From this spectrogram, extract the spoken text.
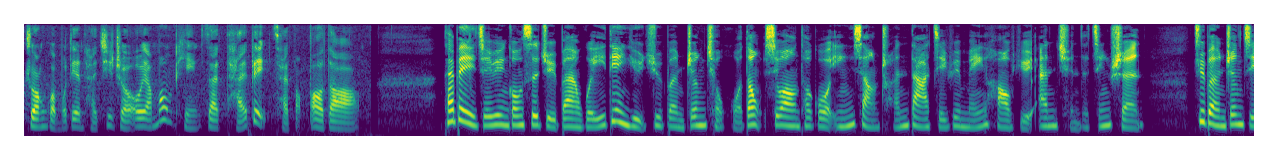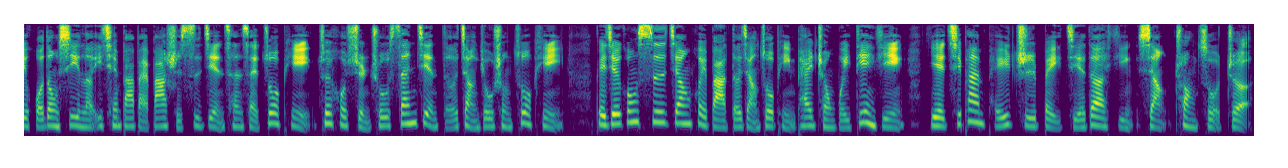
中央广播电台记者欧阳梦平在台北采访报道：台北捷运公司举办微电影剧本征求活动，希望透过影响传达捷运美好与安全的精神。剧本征集活动吸引了一千八百八十四件参赛作品，最后选出三件得奖优胜作品。北捷公司将会把得奖作品拍成微电影，也期盼培植北捷的影像创作者。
